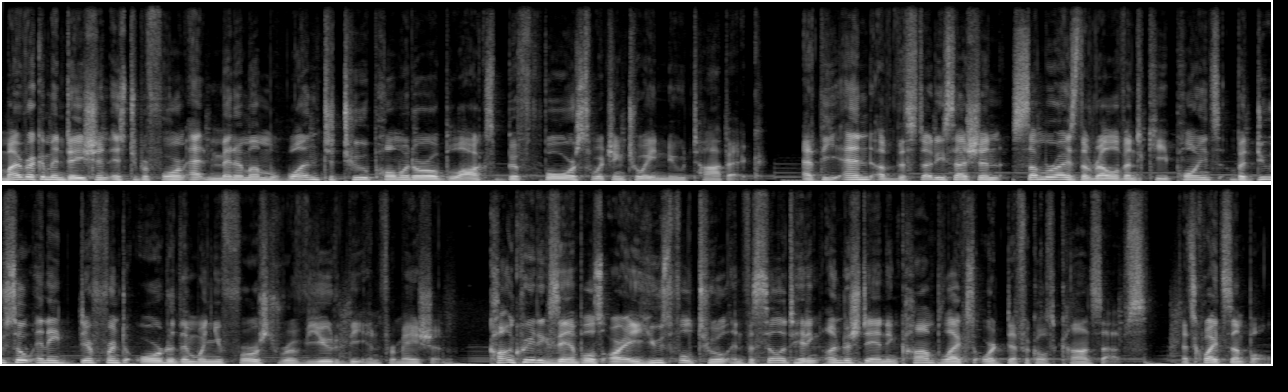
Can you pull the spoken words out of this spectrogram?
My recommendation is to perform at minimum 1 to 2 Pomodoro blocks before switching to a new topic. At the end of the study session, summarize the relevant key points, but do so in a different order than when you first reviewed the information. Concrete examples are a useful tool in facilitating understanding complex or difficult concepts. It's quite simple.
